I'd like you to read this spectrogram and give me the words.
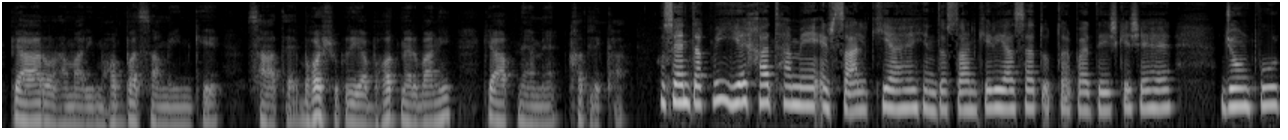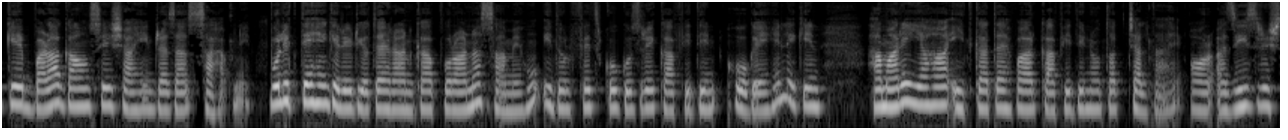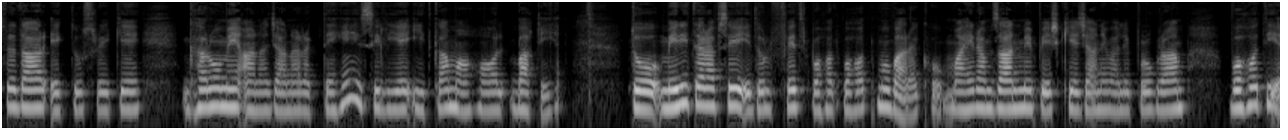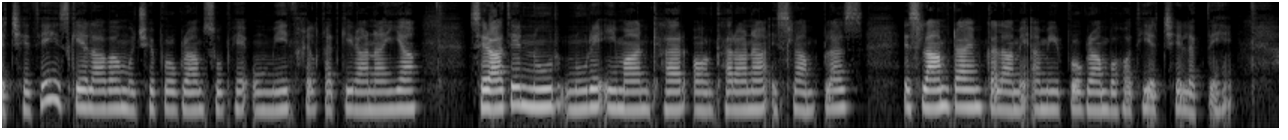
پیار اور ہماری محبت سامعین کے ساتھ ہے۔ بہت شکریہ، بہت مہربانی کہ آپ نے ہمیں خط لکھا۔ حسین تقوی یہ خط ہمیں ارسال کیا ہے ہندوستان کی ریاست اتر پردیش کے شہر جون پور کے بڑا گاؤں سے شاہین رضا صاحب نے۔ وہ لکھتے ہیں کہ ریڈیو تہران کا پرانا سامع ہوں، عید الفطر کو گزرے کافی دن ہو گئے ہیں، لیکن ہمارے یہاں عید کا تہوار کافی دنوں تک چلتا ہے اور عزیز رشتہ دار ایک دوسرے کے گھروں میں آنا جانا رکھتے ہیں، اسی لیے عید کا ماحول باقی ہے۔ تو میری طرف سے عید الفطر بہت بہت مبارک ہو۔ ماہ رمضان میں پیش کیے جانے والے پروگرام بہت ہی اچھے تھے۔ اس کے علاوہ مجھے پروگرام صبح امید خلقت کی رانائیاں، سرات نور نور ایمان گھر اور گھرانہ اسلام پلس، اسلام ٹائم، کلام امیر پروگرام بہت ہی اچھے لگتے ہیں۔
